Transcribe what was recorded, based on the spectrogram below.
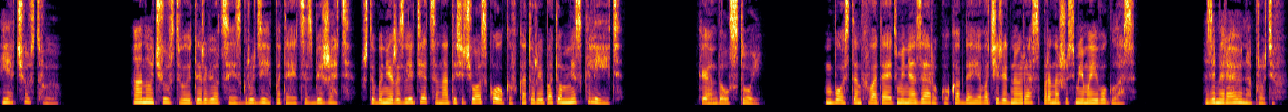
Я чувствую. Оно чувствует и рвется из груди, пытается сбежать, чтобы не разлететься на тысячу осколков, которые потом не склеить. Кэндл, стой. Бостон хватает меня за руку, когда я в очередной раз проношусь мимо его глаз. Замираю напротив.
